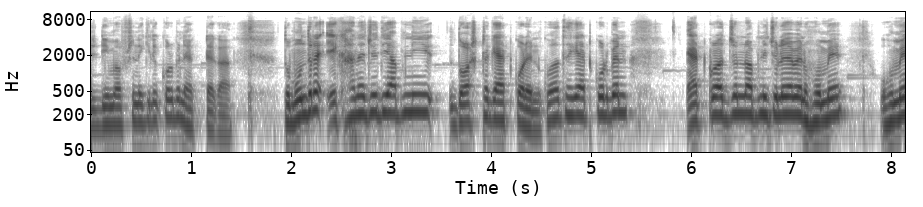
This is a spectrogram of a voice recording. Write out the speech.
রিডিম অপশানে ক্লিক করবেন, এক টাকা। তো বন্ধুরা, এখানে যদি আপনি দশ টাকা অ্যাড করেন, কোথা থেকে অ্যাড করবেন? অ্যাড করার জন্য আপনি চলে যাবেন হোমে হোমে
